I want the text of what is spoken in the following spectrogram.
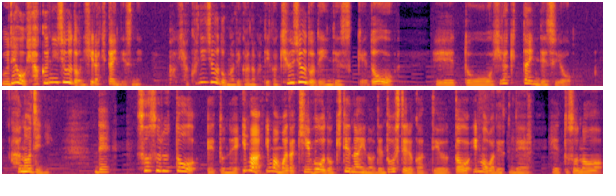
腕を120度に開きたいんですね。120度までいかなくていいか90度でいいんですけどえっ、ー、と開きたいんですよハの字に。でそうするとえっ、ー、とね今今まだキーボード来てないのでどうしてるかっていうと今はですねえっ、とその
